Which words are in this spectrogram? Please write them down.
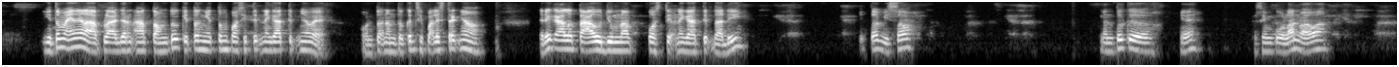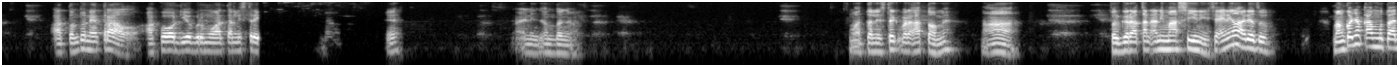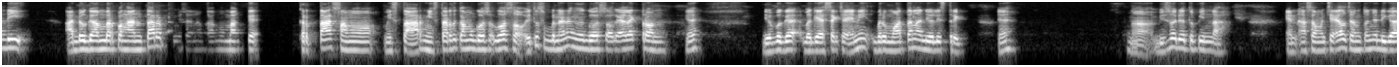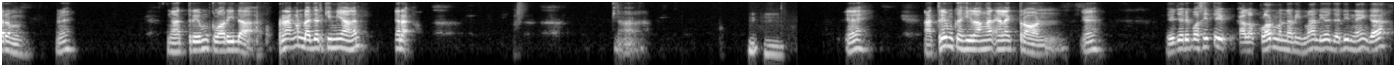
itu mainnya lah pelajaran atom tuh kita ngitung positif negatifnya we untuk nentukan sifat listriknya. Jadi kalau tahu jumlah positif negatif tadi kita bisa nentu ke ya kesimpulan bahwa atom itu netral. Apa dia bermuatan listrik. Ya. Nah ini contohnya. Muatan listrik pada atom ya. Nah pergerakan animasi ini. Saya inilah dia tuh. Makanya kamu tadi ada gambar pengantar misalnya kamu pakai kertas sama mistar, mistar tuh kamu gosok-gosok, itu sebenarnya ngegosok elektron, ya. Dia baga, bergesek kayak ini bermuatan lah dia listrik, ya. Nah, bisa dia tuh pindah. Na sama Cl contohnya di garam, ya. Natrium klorida. Pernah kan belajar kimia kan? Ya enggak? Nah. Ya. Natrium kehilangan elektron, ya dia jadi positif. Kalau klor menerima dia jadi nega,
